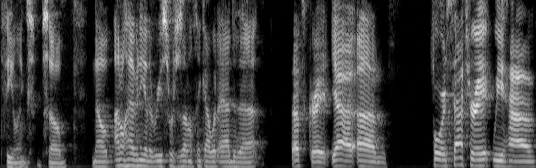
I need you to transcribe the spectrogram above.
feelings. So, no, I don't have any other resources. I don't think I would add to that. That's great. Yeah, um, for Saturate, we have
